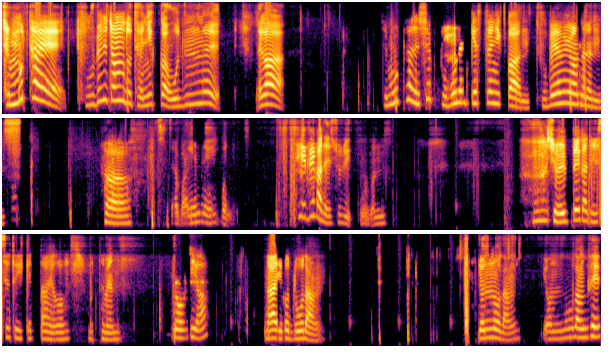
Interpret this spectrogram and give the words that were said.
젠모타에 두 배 정도 되니까 오늘 내가 젠모타를 19분 했겠으니까 두 배면은 아 진짜 망했네 이번 세 배가 될 수도 있고 이건 아열 배가 될 수도 있겠다 이거. 못하면. 너 어디야? 나 이거 노랑 연노랑 연노랑 회.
